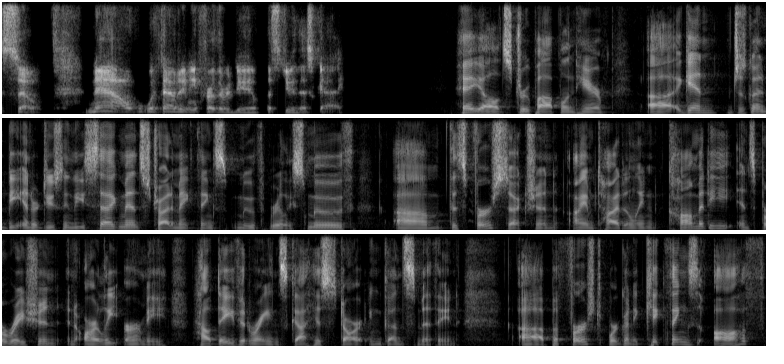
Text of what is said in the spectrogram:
So now, without any further ado, let's do this guy. Hey y'all, it's Drew Poplin here. Uh, again, just going to be introducing these segments, try to make things move really smooth. Um, this first section I am titling Comedy, Inspiration, and R. Ermey How David Rains Got His Start in Gunsmithing. Uh, but first, we're going to kick things off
